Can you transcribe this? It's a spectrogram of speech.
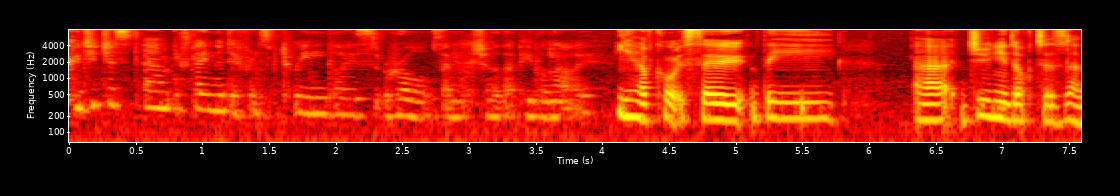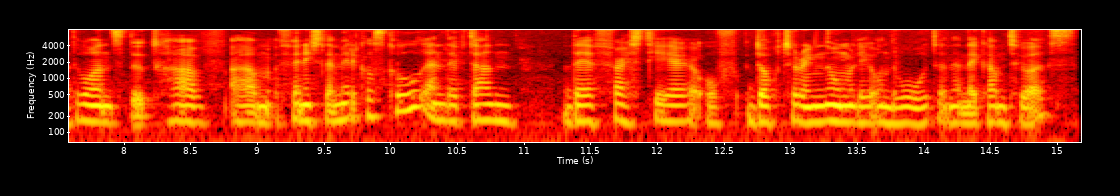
Could you just um, explain the difference between those roles? I'm not sure that people know. Yeah, of course. So the uh, junior doctors are the ones that have um, finished their medical school and they've done their first year of doctoring normally on the ward, and then they come to us.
